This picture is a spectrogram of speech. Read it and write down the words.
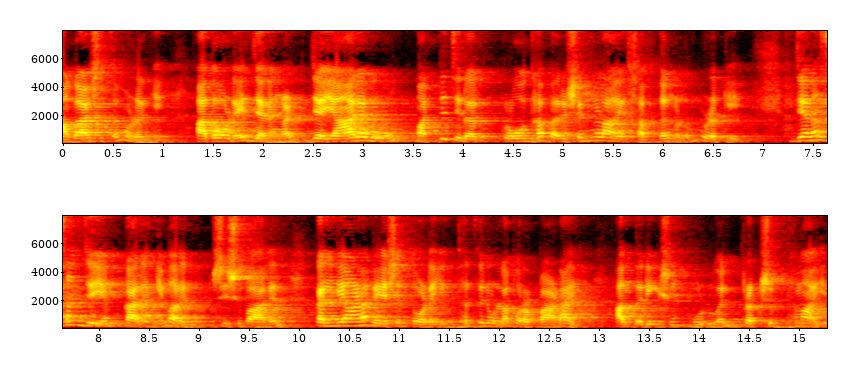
ആകാശത്ത് മുഴങ്ങി. അതോടെ ജനങ്ങൾ ജയാരവവും മറ്റു ചിലർ ക്രോധപരുഷങ്ങളായ ശബ്ദങ്ങളും മുഴക്കി. ജനസഞ്ചയം കലങ്ങി മറിഞ്ഞു. ശിശുപാലൻ കല്യാണ വേഷത്തോടെ യുദ്ധത്തിനുള്ള പുറപ്പാടായി. അന്തരീക്ഷം മുഴുവൻ പ്രക്ഷുബ്ധമായി.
